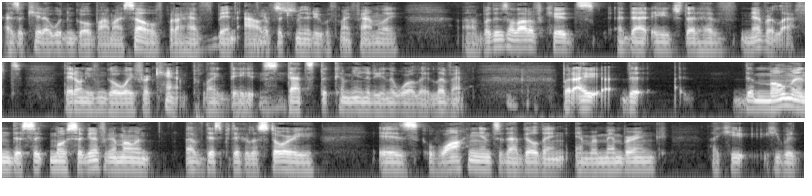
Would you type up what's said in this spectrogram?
as a kid, I wouldn't go by myself, but I have been out yes. of the community with my family. Um, but there's a lot of kids at that age that have never left. They don't even go away for camp. Like they, mm-hmm. that's the community in the world they live in. Okay. But I, the the moment, the most significant moment of this particular story is walking into that building and remembering, like he he would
